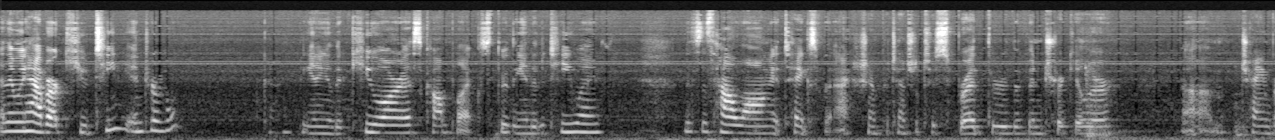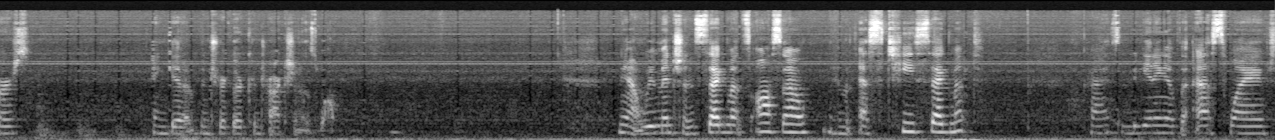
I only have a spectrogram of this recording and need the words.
And then we have our QT interval, okay, beginning of the QRS complex through the end of the T wave. This is how long it takes for the action potential to spread through the ventricular um, chambers and get a ventricular contraction as well. Now, we mentioned segments also. We have an ST segment. Okay, so the beginning of the S wave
